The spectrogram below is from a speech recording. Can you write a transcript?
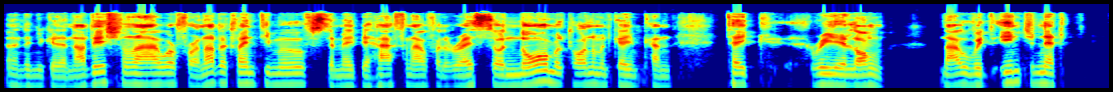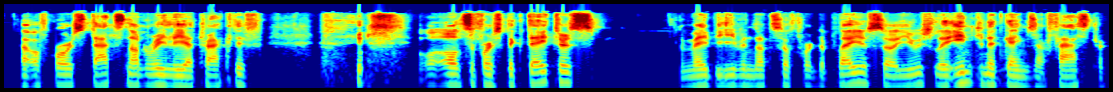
And then you get an additional hour for another 20 moves, then maybe half an hour for the rest. So a normal tournament game can take really long. Now with internet, uh, of course, that's not really attractive. also for spectators, maybe even not so for the players. So usually internet games are faster.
